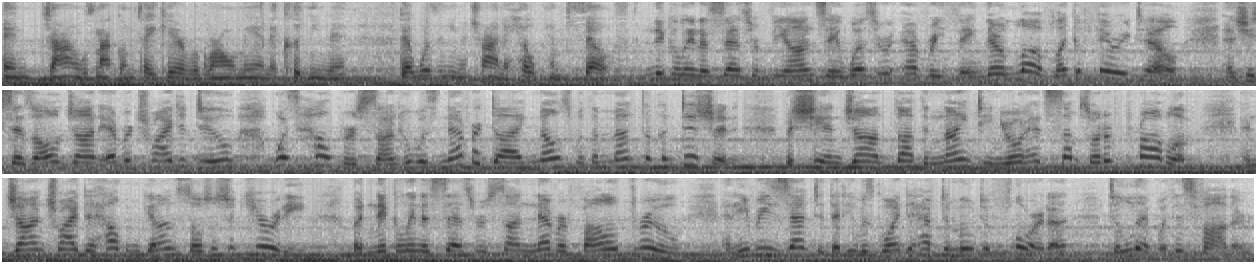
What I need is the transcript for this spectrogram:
And John was not going to take care of a grown man that couldn't even that wasn't even trying to help himself. Nicolina says her fiance was her everything, their love like a fairy tale. And she says all John ever tried to do was help her son, who was never diagnosed with a mental condition. But she and John thought the 19 year old had some sort of problem. And John tried to help him get on Social Security. But Nicolina says her son never followed through. And he resented that he was going to have to move to Florida to live with his father.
